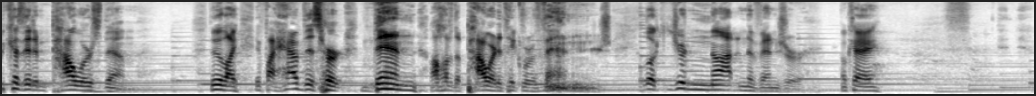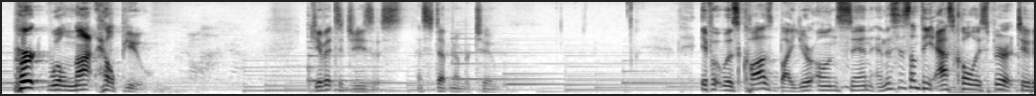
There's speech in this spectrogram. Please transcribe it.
Because it empowers them. They're like, if I have this hurt, then I'll have the power to take revenge. Look, you're not an avenger, okay? Hurt will not help you. Give it to Jesus. That's step number two. If it was caused by your own sin, and this is something ask Holy Spirit to,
